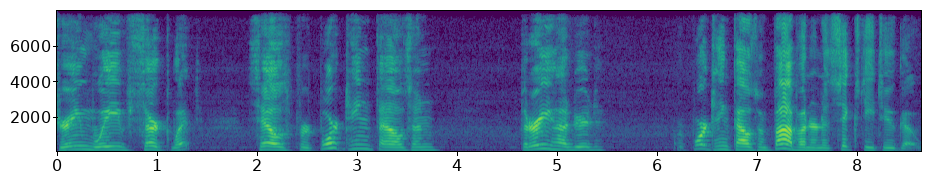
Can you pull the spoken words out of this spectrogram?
Dreamweave Circlet sells for 14,300 or 14,562 gold.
